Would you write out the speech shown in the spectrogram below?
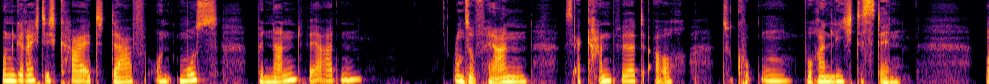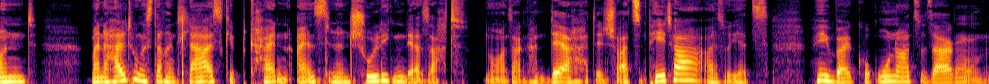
Ungerechtigkeit darf und muss benannt werden. Insofern es erkannt wird, auch zu gucken, woran liegt es denn? Und meine Haltung ist darin klar, es gibt keinen einzelnen Schuldigen, der sagt, nur sagen kann, der hat den schwarzen Peter, also jetzt wie bei Corona zu sagen,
